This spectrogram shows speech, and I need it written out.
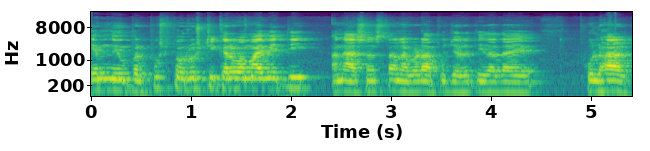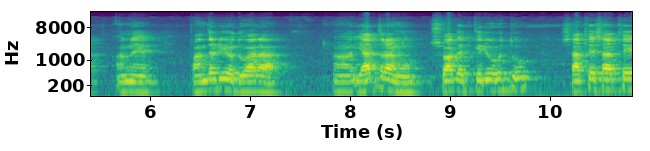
એમની ઉપર પુષ્પવૃષ્ટિ કરવામાં આવી હતી અને આ સંસ્થાના વડા પૂજ્ય રતિદાદાએ ફૂલહાર અને પાંદડીઓ દ્વારા યાત્રાનું સ્વાગત કર્યું હતું. સાથે સાથે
